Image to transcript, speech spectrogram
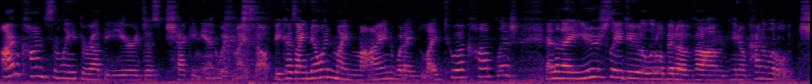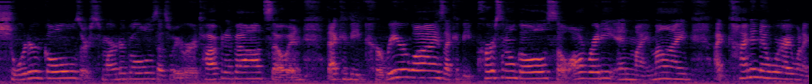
I'm constantly throughout the year just checking in with myself because I know in my mind what I'd like to accomplish. And then I usually do a little bit of, um, you know, kind of little shorter goals or smarter goals as we were talking about. So, and that could be career wise, that could be personal goals. So, already in my mind, I kind of know where I want to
